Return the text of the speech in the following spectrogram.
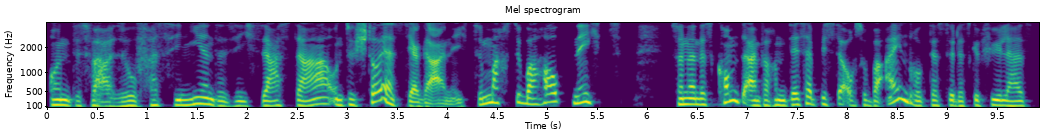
Und es war so faszinierend, dass ich saß da und du steuerst ja gar nichts. Du machst überhaupt nichts sondern das kommt einfach. Und deshalb bist du auch so beeindruckt, dass du das Gefühl hast,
